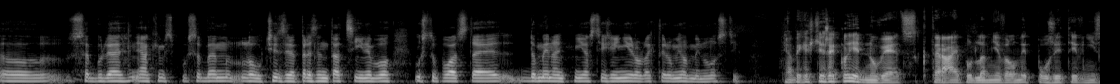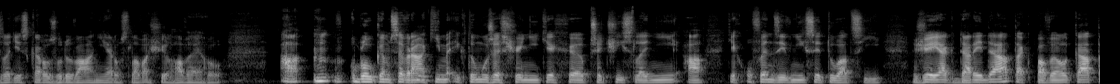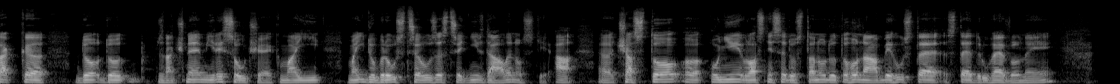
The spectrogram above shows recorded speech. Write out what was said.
se bude nějakým způsobem loučit s reprezentací nebo ustupovat z té dominantní a stěžení role, kterou měl v minulosti. Já bych ještě řekl jednu věc, která je podle mě velmi pozitivní z hlediska rozhodování Jaroslava Šilhavého. A obloukem se vrátíme i k tomu řešení těch eh, přečíslení a těch ofenzivních situací, že jak Darida, tak Pavelka, tak eh, do, do značné míry Souček mají, mají dobrou střelu ze střední vzdálenosti. A eh, často oni vlastně se dostanou do toho náběhu z té, z té druhé vlny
